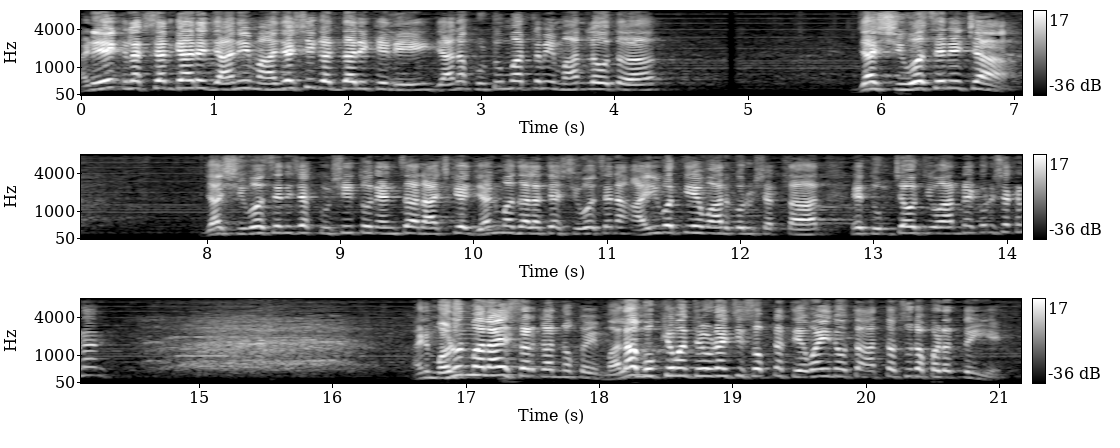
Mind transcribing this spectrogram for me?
आणि एक लक्षात घ्या रे ज्याने माझ्याशी गद्दारी केली ज्यांना कुटुंबातलं मी मानलं होतं ज्या शिवसेनेच्या ज्या शिवसेनेच्या कुशीतून यांचा राजकीय जन्म झाला त्या शिवसेना आईवरती हे वार करू शकतात हे तुमच्यावरती वार नाही करू शकणार. आणि म्हणून मला हे सरकार नकोय. मला मुख्यमंत्री होण्याची स्वप्न तेव्हाही नव्हतं आता सुद्धा पडत नाहीये.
